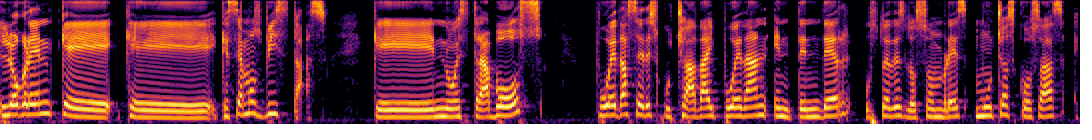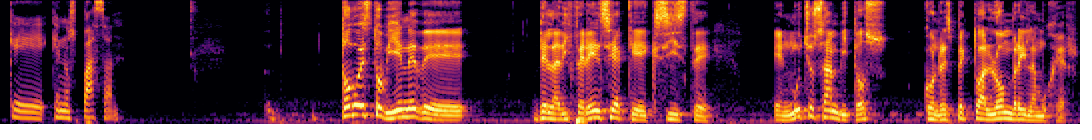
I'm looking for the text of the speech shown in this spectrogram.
logren que, que, que seamos vistas, que nuestra voz pueda ser escuchada y puedan entender ustedes los hombres muchas cosas que, que nos pasan. Todo esto viene de, de la diferencia que existe en muchos ámbitos con respecto al hombre y la mujer.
